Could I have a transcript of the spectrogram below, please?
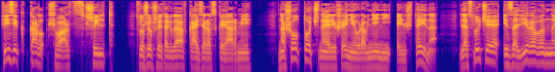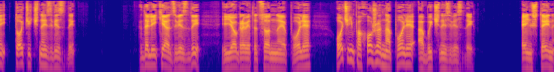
Физик Карл Шварцшильд, служивший тогда в кайзеровской армии, нашел точное решение уравнений Эйнштейна для случая изолированной точечной звезды. Вдалеке от звезды ее гравитационное поле очень похоже на поле обычной звезды. Эйнштейн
